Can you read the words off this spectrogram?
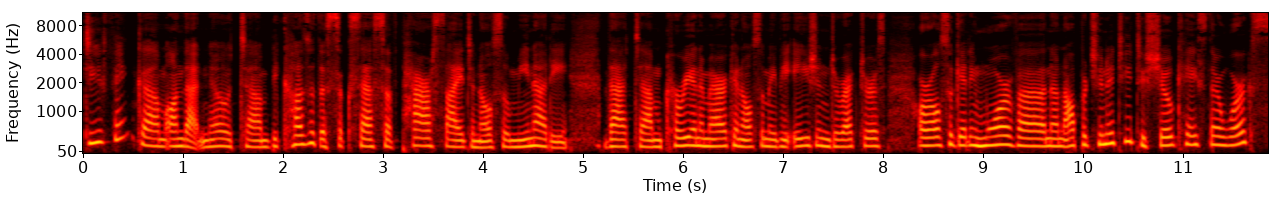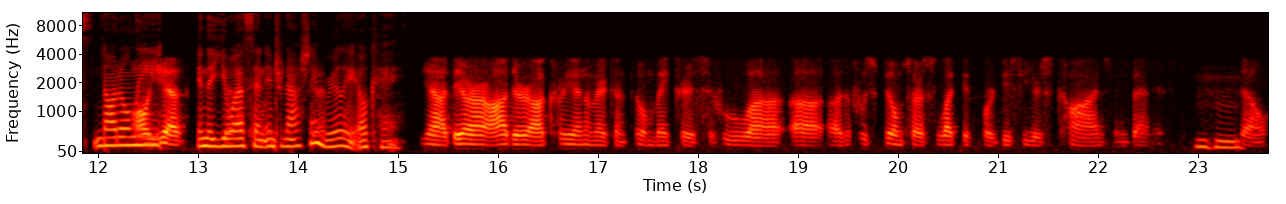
Do you think, um, on that note, um, because of the success of Parasite and also Minari, that um, Korean American, also maybe Asian directors are also getting more of an, an opportunity to showcase their works, not only Oh, yes. in the U.S. and Definitely. internationally? Really? Okay. Yeah, there are other uh, Korean American filmmakers who uh, uh, uh, whose films are selected for this year's Cannes in Venice. hmm So,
